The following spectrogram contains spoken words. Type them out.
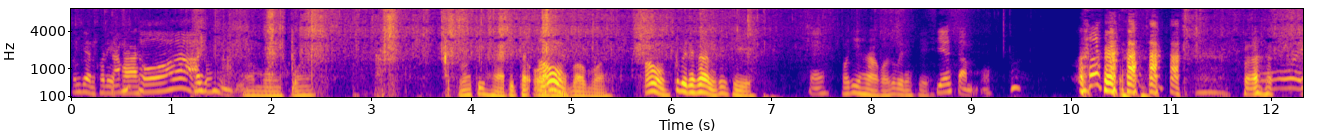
มันยันเขาได้พาตำตัวมาบอยกว่าว่าที่หาเป็นตะอ่อนเอ้าให้บ้าบอยเอ้าก็เป็นสั้นที่สี่ใช่เพราะที่หาก่อนก็เป็นที่เสียสัมโอ้ย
